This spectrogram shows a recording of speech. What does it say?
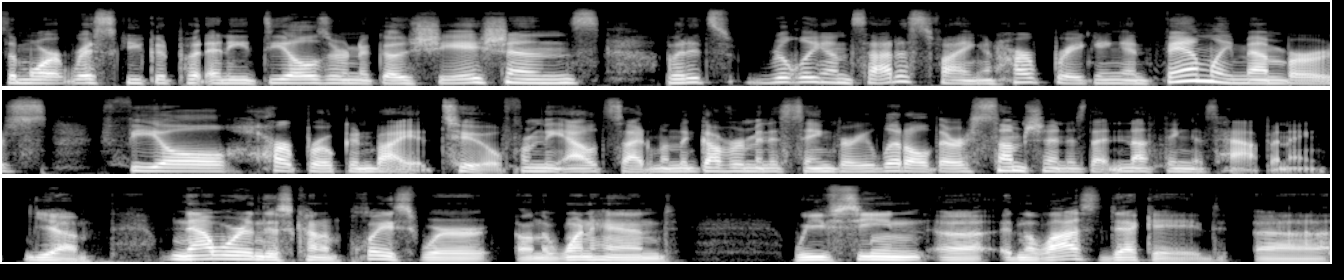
the more at risk you could put any deals or negotiations. But it's really unsatisfying and heartbreaking. And family members feel heartbroken by it too from the outside. When the government is saying very little, their assumption is that nothing is happening. Yeah. Now we're in this kind of place where, on the one hand, we've seen uh, in the last decade uh,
